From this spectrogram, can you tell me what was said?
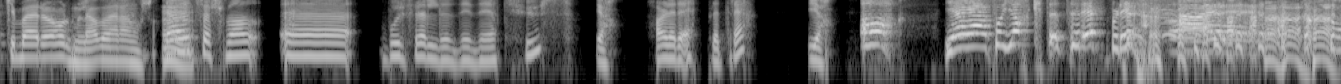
Ekeberg og Holmlia. Der er Nordstrand. Jeg har et spørsmål. Eh, bor foreldrene dine i et hus? Ja. Har dere epletre? Ja. Åh, jeg er på jakt etter epler! Så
